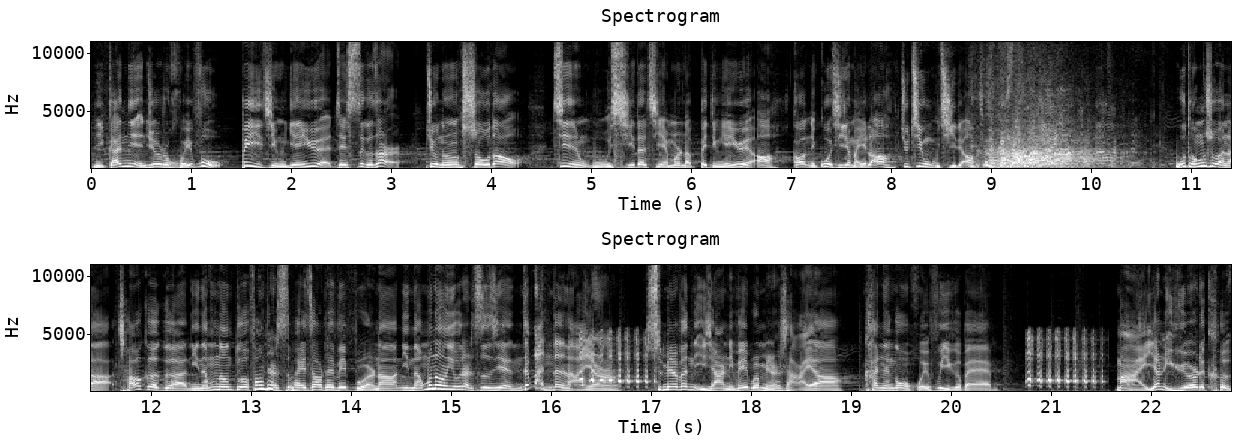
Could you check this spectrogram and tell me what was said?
你赶紧就是回复背景音乐这四个字儿，就能收到近五期的节目的背景音乐啊。告诉你过期就没了啊，就近五期的啊。梧桐说了：“曹哥哥，你能不能多放点自拍照在微博呢？你能不能有点自信？你这完蛋玩意儿！顺便问你一下，你微博名是啥呀？看见跟我回复一个呗。妈呀，让你约的可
